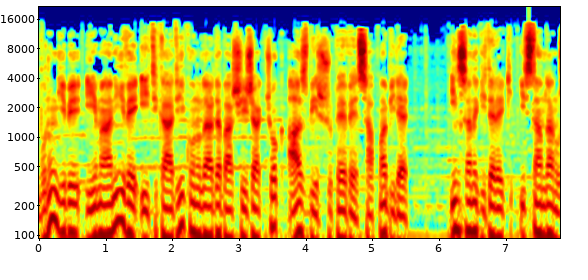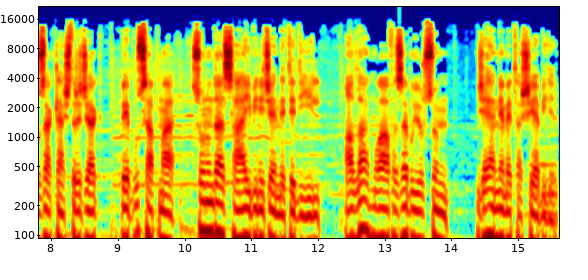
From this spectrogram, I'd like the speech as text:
Bunun gibi imani ve itikadi konularda başlayacak çok az bir şüphe ve sapma bile insanı giderek İslam'dan uzaklaştıracak ve bu sapma sonunda sahibini cennete değil Allah muhafaza buyursun cehenneme taşıyabilir.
